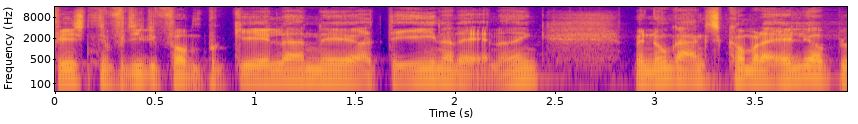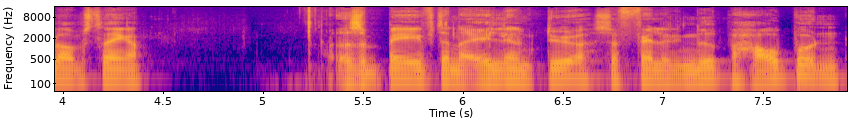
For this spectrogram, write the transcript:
fiskene, fordi de får dem på gælderne, og det ene og det andet. Ikke? Men nogle gange så kommer der algeopblomstringer, og så bagefter, når algerne dør, så falder de ned på havbunden,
